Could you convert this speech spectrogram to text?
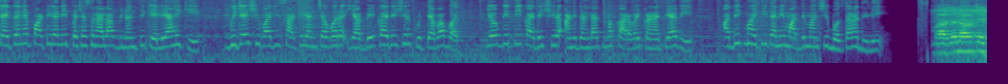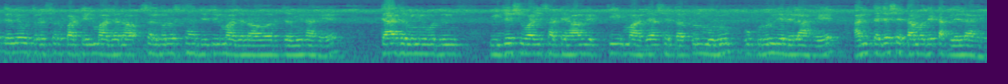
चैतन्य पाटील यांनी प्रशासनाला विनंती केली आहे की विजय शिवाजी साठे यांच्यावर या बेकायदेशीर कृत्याबाबत योग्य ती कायदेशीर आणि दंडात्मक कारवाई करण्यात यावी अधिक माहिती त्यांनी माध्यमांशी बोलताना दिली. माझं नाव चैतन्य उत्तरेश्वर पाटील. माझ्या नाव सलगरस्थ हद्दीतील माझ्या नावावर जमीन आहे. त्या जमिनीमधून विजय शिवाजी साठे हा व्यक्ती माझ्या शेतातून मुरुम उकरून नेलेला आहे आणि त्याच्या शेतामध्ये टाकलेला आहे.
